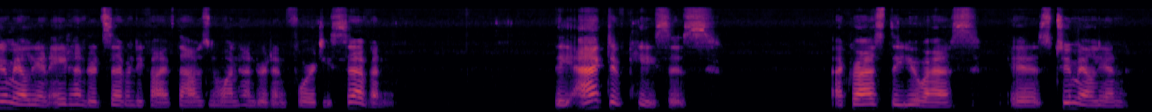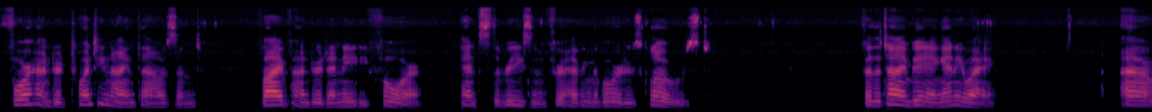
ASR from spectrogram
2,875,147. The active cases across the U.S. is 2,429,584, hence the reason for having the borders closed. For the time being, anyway. Uh,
